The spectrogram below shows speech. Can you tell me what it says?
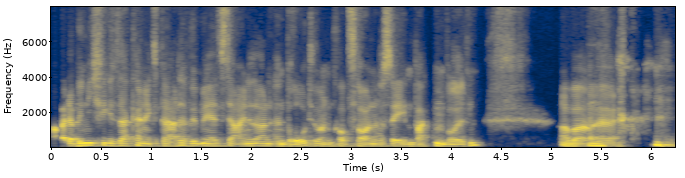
aber da bin ich, wie gesagt, kein Experte, da will mir jetzt der eine oder andere ein Brot über den Kopf hauen, was sie eben backen wollten. Aber mhm. äh,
